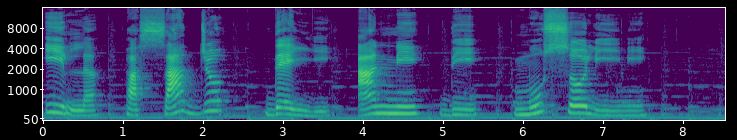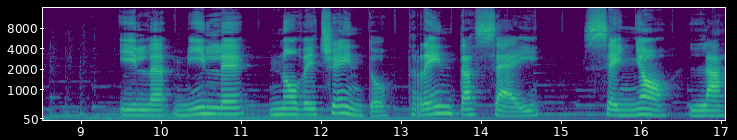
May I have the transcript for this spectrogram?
il passaggio degli anni di Mussolini. Il 1936 segnò la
